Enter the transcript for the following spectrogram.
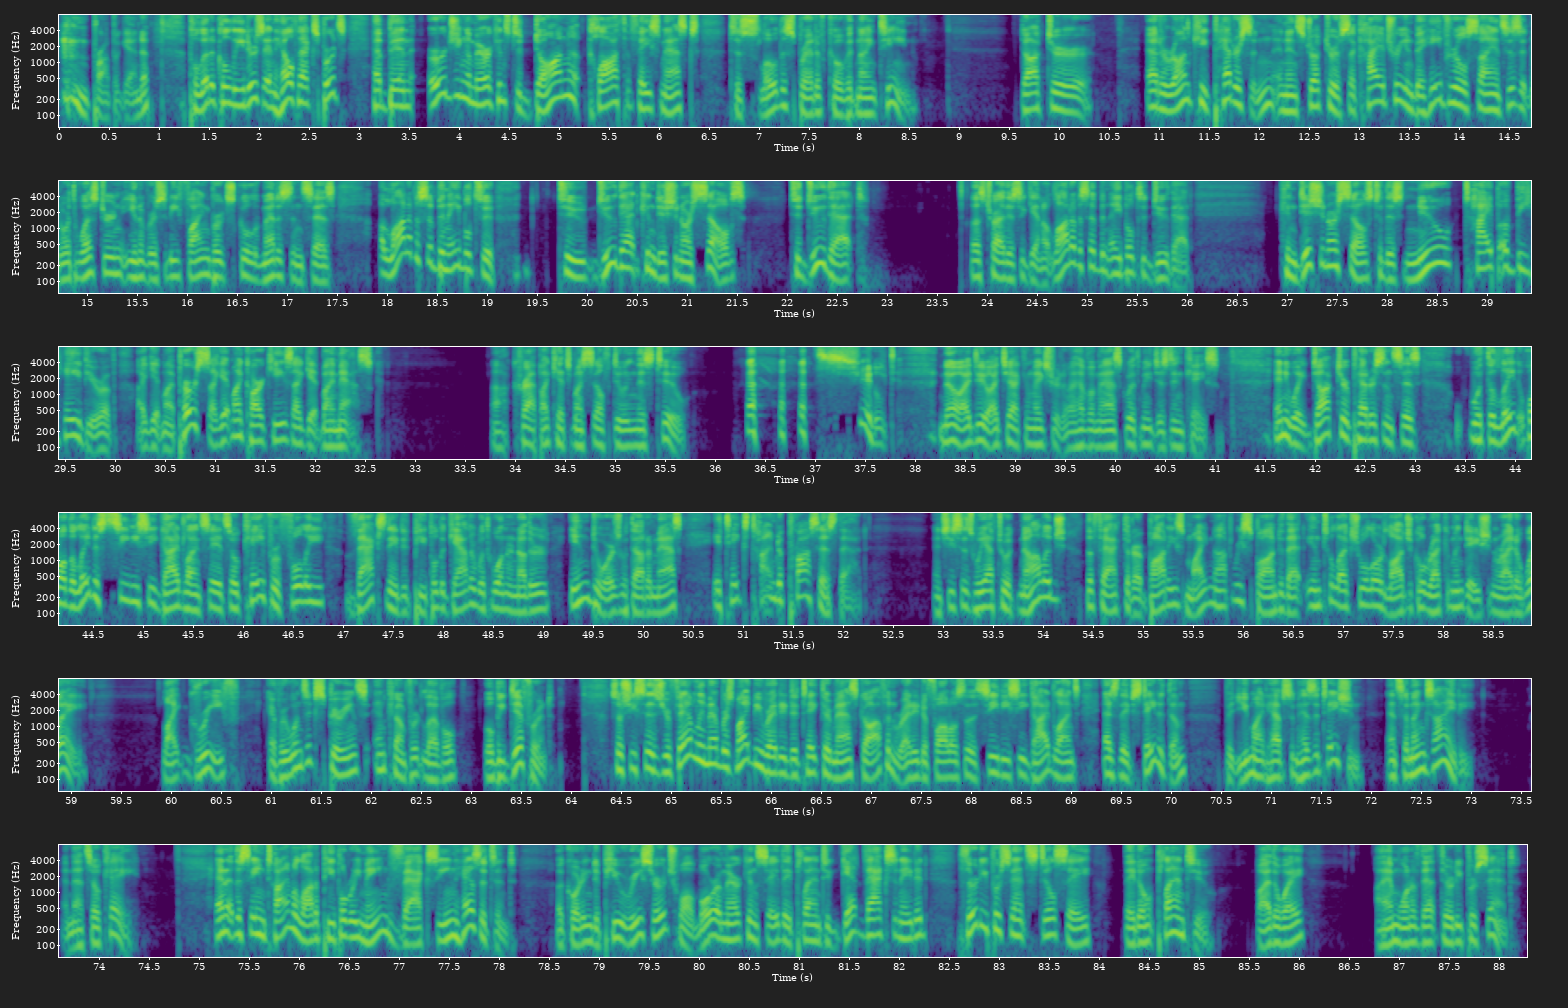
propaganda, political leaders, and health experts have been urging Americans to don cloth face masks to slow the spread of COVID 19. Dr. Adironke Pedersen, an instructor of psychiatry and behavioral sciences at Northwestern University Feinberg School of Medicine, says a lot of us have been able to to do that condition ourselves. To do that, let's try this again. A lot of us have been able to do that. Condition ourselves to this new type of behavior of I get my purse, I get my car keys, I get my mask. Ah, oh, crap, I catch myself doing this too. Shoot. No, I do. I check and make sure that I have a mask with me just in case. Anyway, Dr. Pedersen says with the late while the latest CDC guidelines say it's okay for fully vaccinated people to gather with one another indoors without a mask, it takes time to process that. And she says we have to acknowledge the fact that our bodies might not respond to that intellectual or logical recommendation right away. Like grief, everyone's experience and comfort level will be different. So she says your family members might be ready to take their mask off and ready to follow the CDC guidelines as they've stated them, but you might have some hesitation and some anxiety, and that's okay. And at the same time, a lot of people remain vaccine hesitant. According to Pew Research, while more Americans say they plan to get vaccinated, 30% still say they don't plan to. By the way, I am one of that 30%.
